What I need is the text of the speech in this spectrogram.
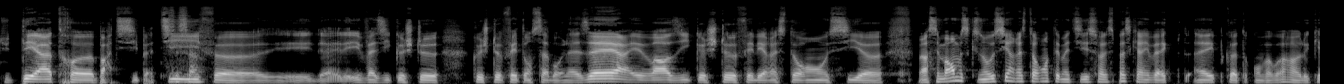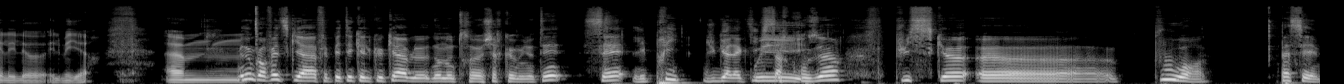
du théâtre euh, participatif euh, et, vas-y que je te que je te fais ton sabre laser et vas-y que je te fais des restaurants aussi euh. alors c'est marrant parce qu'ils ont aussi un restaurant thématisé sur l'espace qui arrive à, Epcot. Donc on va voir lequel est le, est le meilleur. Mais donc en fait ce qui a fait péter quelques câbles dans notre chère communauté c'est les prix du Galactic Star Cruiser puisque pour passer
